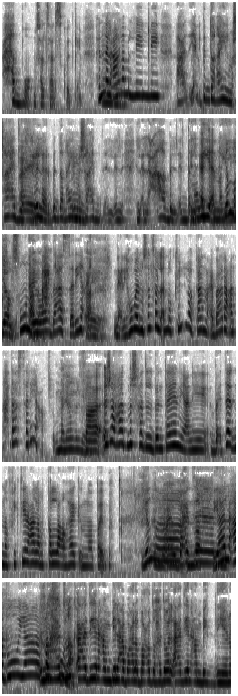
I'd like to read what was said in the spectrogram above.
حبوا مسلسل Squid Game هن مم. العالم اللي اللي آه، يعني بدهم هاي المشاهد. ال thriller بدهم هاي. المشاهد ال- ال- الألعاب الدموية. إنه يلا يلا. خلصونا أيوة. بأحداث سريعة إيه يعني هو المسلسل لأنه كله كان عبارة عن أحداث سريعة مليون بالمية فإجا هذا مشهد البنتين يعني بعتقد إنه في كتير عالم طلعوا هيك إنه طيب يلا أيوة، وبعدين- إنه يا العبوا يا خلصونا. هدوك قاعدين عم بيلعبوا على بعض وهدول قاعدين عم بي you know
